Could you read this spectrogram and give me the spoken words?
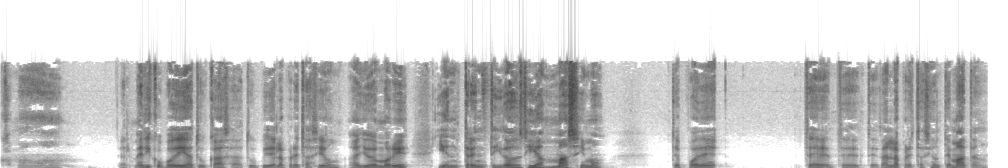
como el médico puede ir a tu casa, tú pides la prestación, ayuda a morir, y en 32 días máximo te puede, te, te dan la prestación, te matan,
